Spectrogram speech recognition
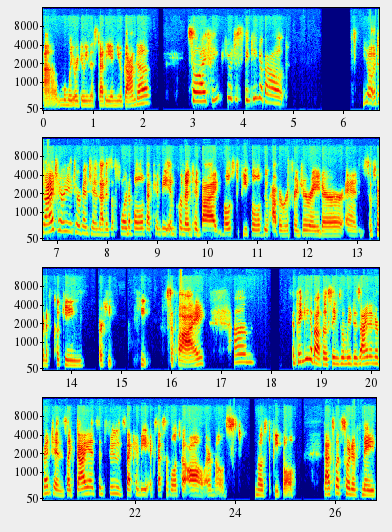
um, when we were doing the study in Uganda. So I think you're just thinking about you know, a dietary intervention that is affordable, that can be implemented by most people who have a refrigerator and some sort of cooking or heat, heat supply. Um, and thinking about those things when we design interventions like diets and foods that can be accessible to all or most most people that's what sort of made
